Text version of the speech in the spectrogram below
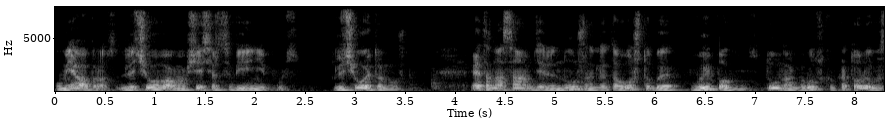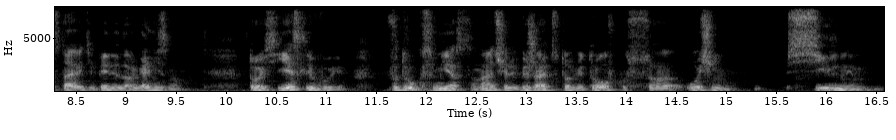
У меня вопрос. Для чего вам вообще сердцебиение и пульс? Для чего это нужно? Это на самом деле нужно для того, чтобы выполнить ту нагрузку, которую вы ставите перед организмом. То есть, если вы вдруг с места начали бежать 100 метровку с очень сильным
